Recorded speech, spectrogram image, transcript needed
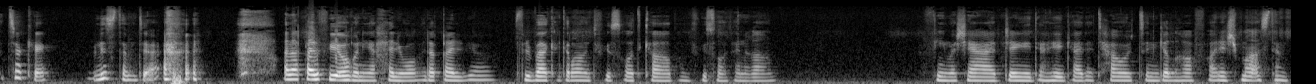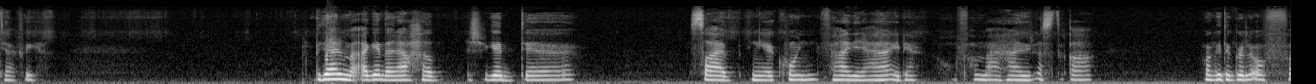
it's okay بنستمتع على الأقل في أغنية حلوة على الأقل في ال background في صوت كاظم في صوت أنغام. في مشاعر جيدة هي قاعدة تحاول تنقلها فليش ما أستمتع فيها؟ بدال ما أقعد ألاحظ إيش قد صعب إني أكون في هذه العائلة مع هذه الأصدقاء. وأقعد أقول أوف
